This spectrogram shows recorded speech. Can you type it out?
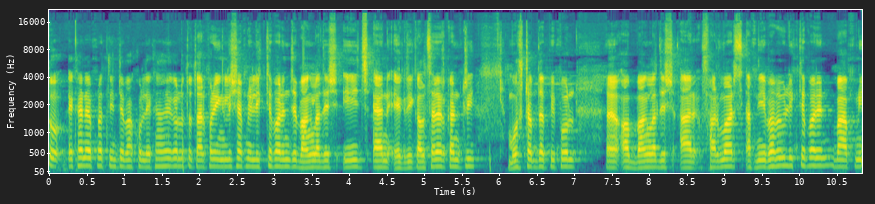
তো এখানে আপনার তিনটে বাক্য লেখা হয়ে গেল। তো তারপরে ইংলিশে আপনি লিখতে পারেন যে, Bangladesh is an agricultural country. Most of the people of Bangladesh are farmers. আপনি এভাবেও লিখতে পারেন বা আপনি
